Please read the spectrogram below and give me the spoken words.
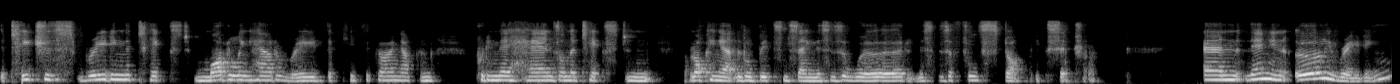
the teacher's reading the text, modelling how to read. The kids are going up and putting their hands on the text and blocking out little bits and saying this is a word and this is a full stop, etc. And then in early reading,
